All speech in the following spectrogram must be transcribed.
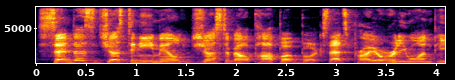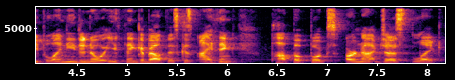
Send us just an email just about pop up books. That's priority one, people. I need to know what you think about this because I think pop up books are not just like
